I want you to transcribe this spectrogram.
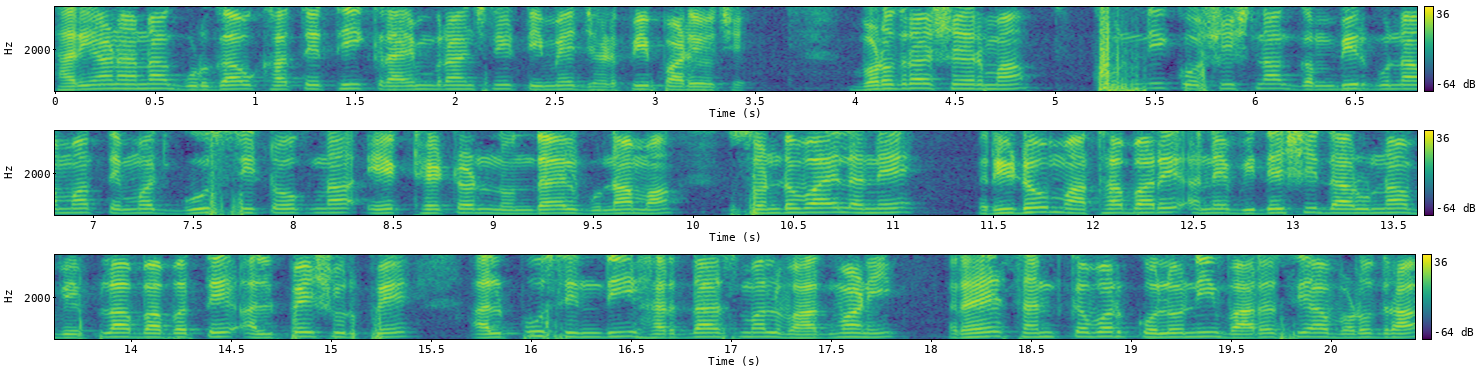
હરિયાણાના ગુડગાંવ ખાતેથી ક્રાઇમ બ્રાન્ચની ટીમે ઝડપી પાડ્યો છે. વડોદરા શહેરમાં ખૂનની કોશિશના ગંભીર ગુનામાં તેમજ ગુજ સીટોકના એક્ટ હેઠળ નોંધાયેલ ગુનામાં સંડવાયેલ અને રીઢો માથાબારે અને વિદેશી દારૂના વેપલા બાબતે અલ્પેશ ઉર્ફે અલ્પુ સિંધી, હરદાસમલ વાઘવાણી, રહે સંતકવર કોલોની, વારસિયા, વડોદરા,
